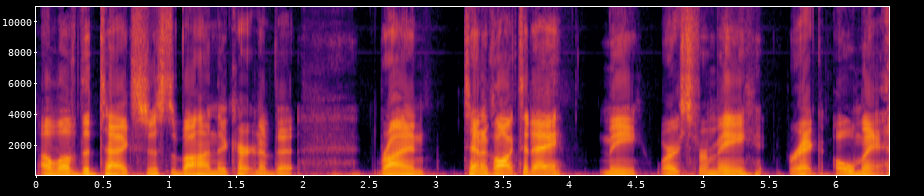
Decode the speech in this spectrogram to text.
I love the text just behind the curtain a bit. Ryan, 10 o'clock today? Me. Works for me. Ric. Oh, man.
